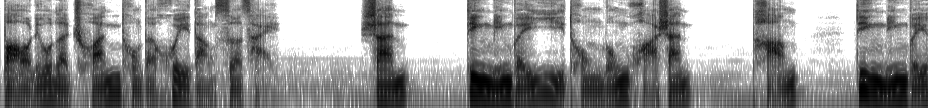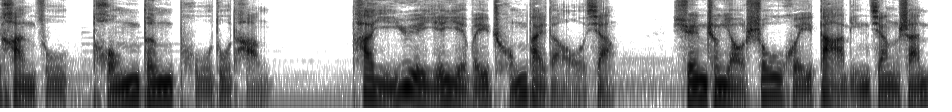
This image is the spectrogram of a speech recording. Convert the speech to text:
保留了传统的会党色彩。山定名为一统龙华山，堂定名为汉族同登普渡堂。他以岳爷爷为崇拜的偶像。宣称要收回大明江山，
